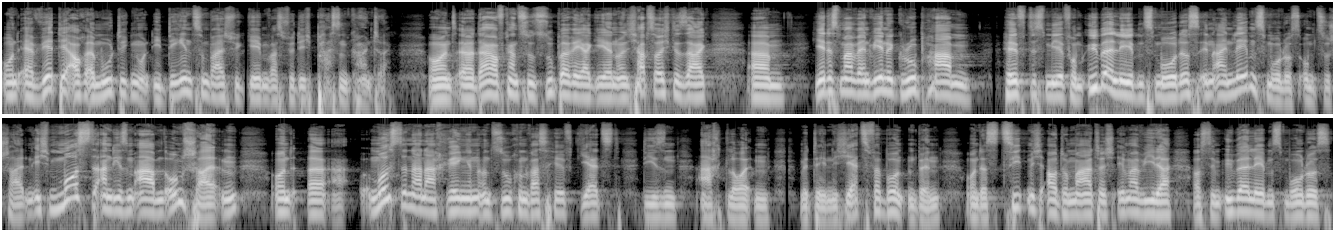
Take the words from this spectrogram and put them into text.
Und er wird dir auch ermutigen und Ideen zum Beispiel geben, was für dich passen könnte. Und äh, darauf kannst du super reagieren. Und ich habe es euch gesagt, ähm, jedes Mal, wenn wir eine Group haben, hilft es mir, vom Überlebensmodus in einen Lebensmodus umzuschalten. Ich musste an diesem Abend umschalten und äh, musste danach ringen und suchen, was hilft jetzt diesen acht Leuten, mit denen ich jetzt verbunden bin. Und das zieht mich automatisch immer wieder aus dem Überlebensmodus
